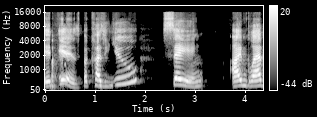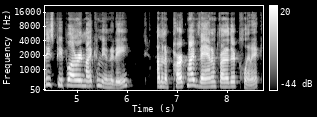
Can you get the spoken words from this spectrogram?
it is because you saying, I'm glad these people are in my community. I'm going to park my van in front of their clinic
